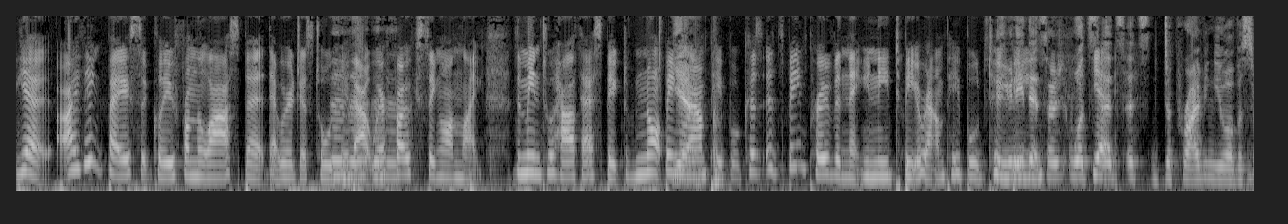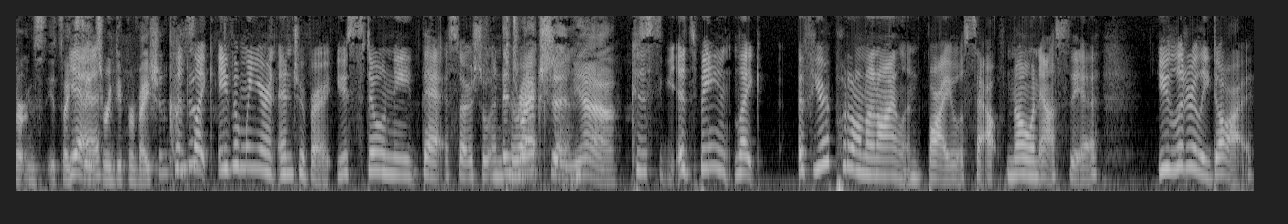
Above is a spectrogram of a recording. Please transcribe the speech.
Yeah, I think basically from the last bit that we were just talking Mm-hmm, about, we're focusing on like the mental health aspect of not being Yeah. around people because it's been proven that you need to be around people to You be. need that social. It's, Yeah. it's it's depriving you of a certain. It's like Yeah. sensory deprivation. Because like even when you're an introvert, you still need that social interaction. interaction. Yeah. because it's been like if you're put on an island by yourself, no one else there, you literally die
